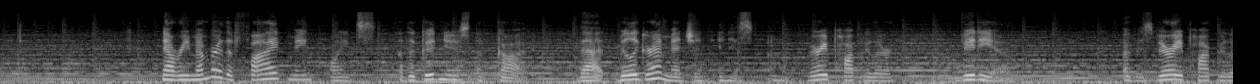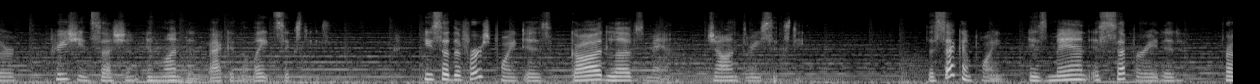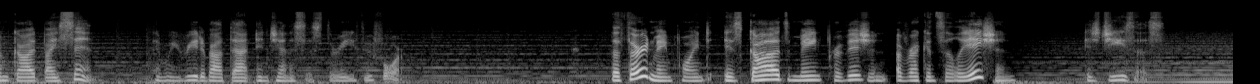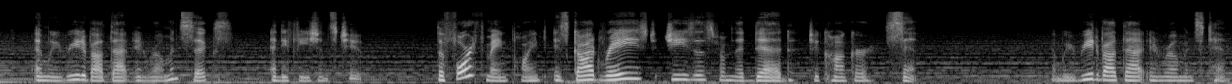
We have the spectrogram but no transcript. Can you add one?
Now remember the five main points of the good news of God that Billy Graham mentioned in his uh, very popular video of his very popular preaching session in London back in the late 60s. He said the first point is God loves man. John 3:16. The second point is man is separated from God by sin, and we read about that in Genesis 3 through 4. The third main point is God's main provision of reconciliation is Jesus. And we read about that in Romans 6 and Ephesians 2. The fourth main point is God raised Jesus from the dead to conquer sin. And we read about that in Romans 10.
